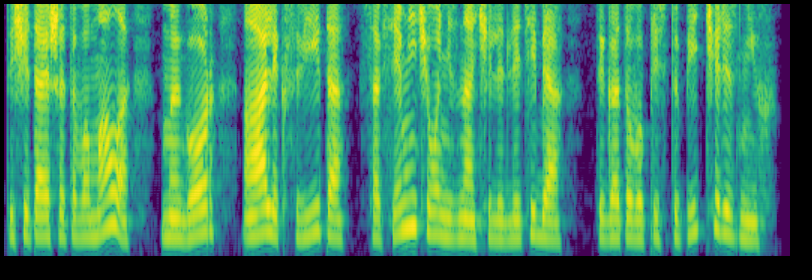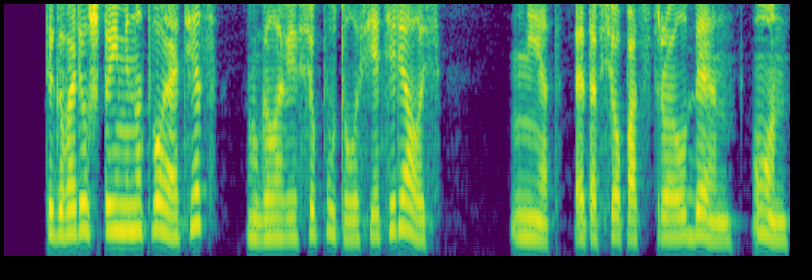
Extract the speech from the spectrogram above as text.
Ты считаешь этого мало? Мегор, Алекс, Вита совсем ничего не значили для тебя. Ты готова приступить через них?» Ты говорил, что именно твой отец? В голове все путалось, я терялась. Нет, это все подстроил Дэн. Он.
